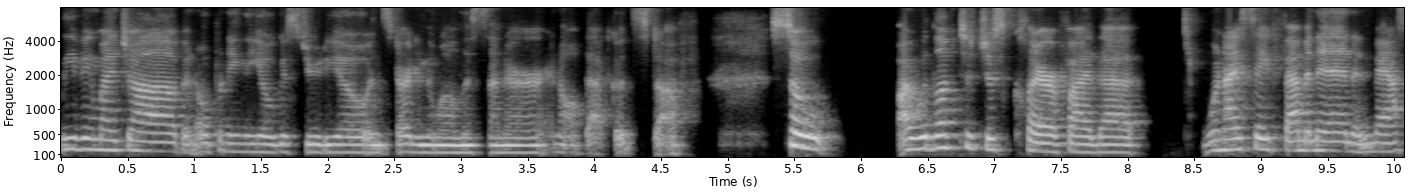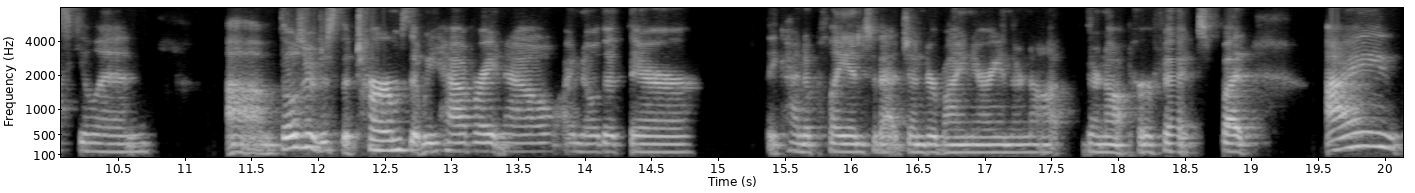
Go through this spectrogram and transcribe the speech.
leaving my job and opening the yoga studio and starting the wellness center and all that good stuff. So I would love to just clarify that when I say feminine and masculine, um, those are just the terms that we have right now. I know that they're they kind of play into that gender binary and they're not they're not perfect, but I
